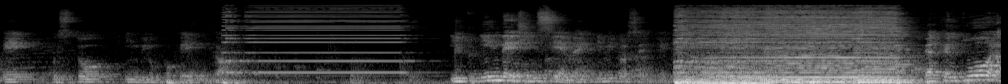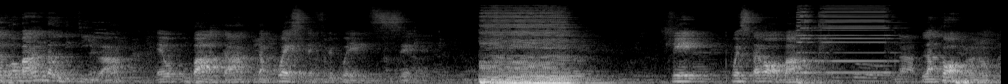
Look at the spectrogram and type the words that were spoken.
e questo inviluppo che entra. Invece insieme, dimmi che lo senti. Perché tuo, la tua banda uditiva è occupata da queste frequenze che questa roba la coprono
